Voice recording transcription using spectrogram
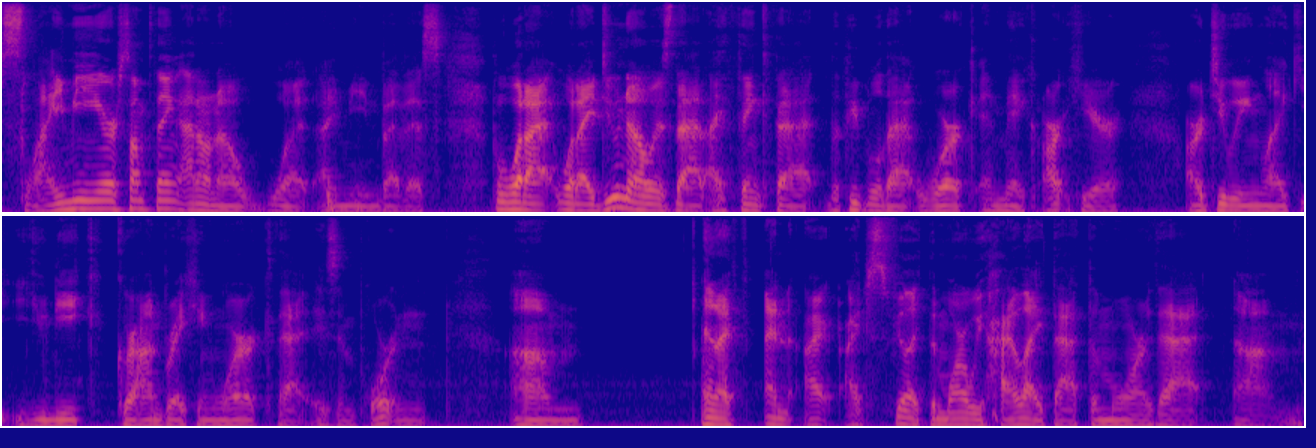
slimy or something. I don't know what i mean by this. But what i what i do know is that i think that the people that work and make art here are doing like unique groundbreaking work that is important. Um and i and i i just feel like the more we highlight that the more that um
